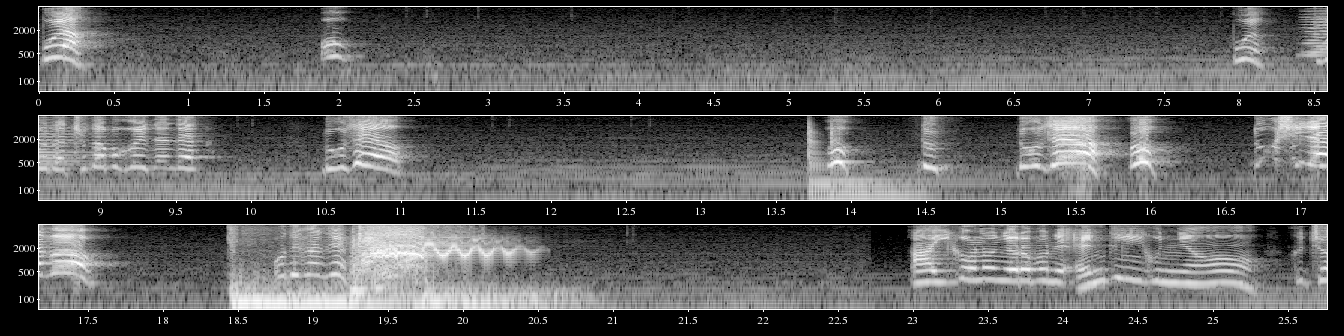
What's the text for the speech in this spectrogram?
뭐야? 있는데 누구세요? 어? 누, 누구세요? 어? 누구시냐고요? 어디 가세요? 아! 아 이거는 여러분이 엔딩이군요. 그쵸?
